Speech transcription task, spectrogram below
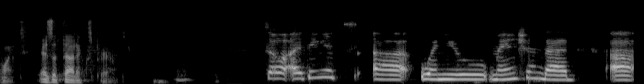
point as a thought experiment. So I think it's uh, when you mentioned that uh,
